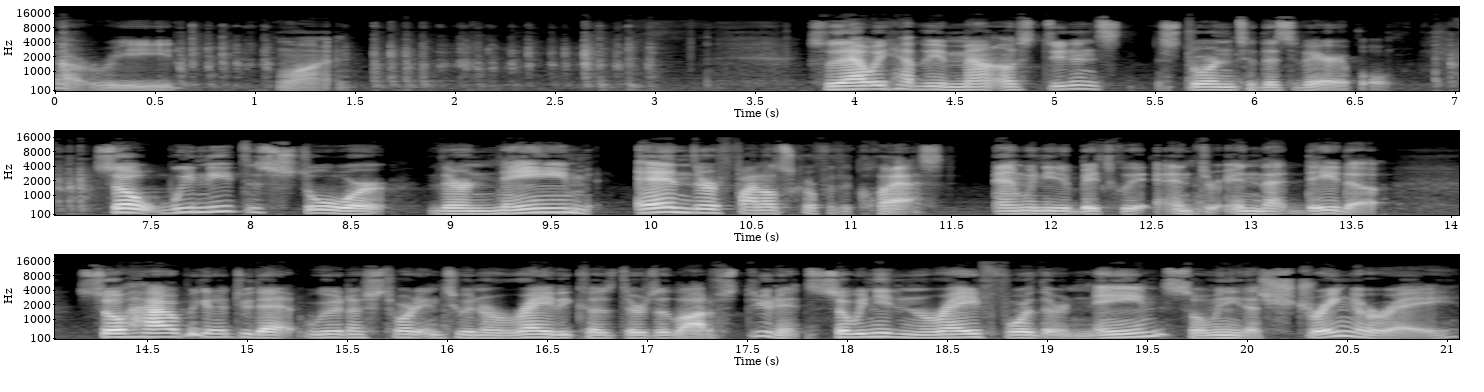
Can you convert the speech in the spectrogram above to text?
dot. So now we have the amount of students stored into this variable. So we need to store their name and their final score for the class, and we need to basically enter in that data. So how are we going to do that? We're going to store it into an array because there's a lot of students. So we need an array for their name. So we need a string array.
